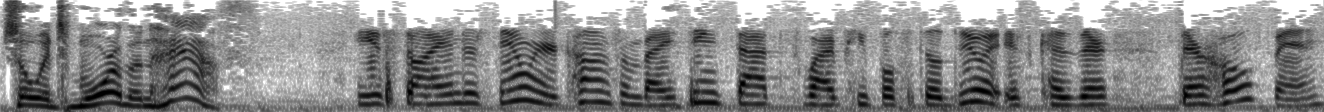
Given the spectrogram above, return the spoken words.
So it's more than half. Yeah, so I understand where you're coming from, but I think that's why people still do it is because they're they're hoping.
